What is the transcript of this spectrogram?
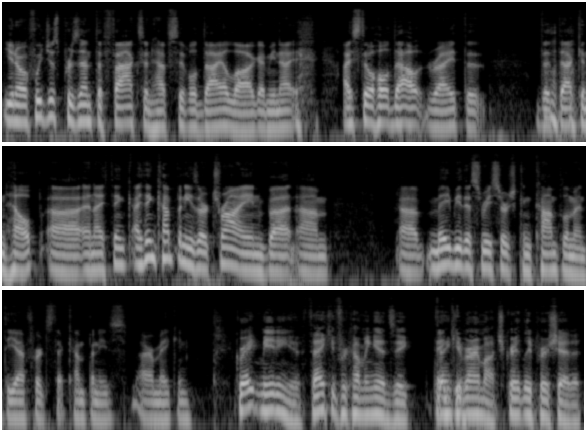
you know, if we just present the facts and have civil dialogue, I mean, I, I still hold out, right, that that, that can help. Uh, and I think I think companies are trying, but um, uh, maybe this research can complement the efforts that companies are making. Great meeting you. Thank you for coming in, Zeke. Thank, you. you. very much. Greatly appreciate it.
